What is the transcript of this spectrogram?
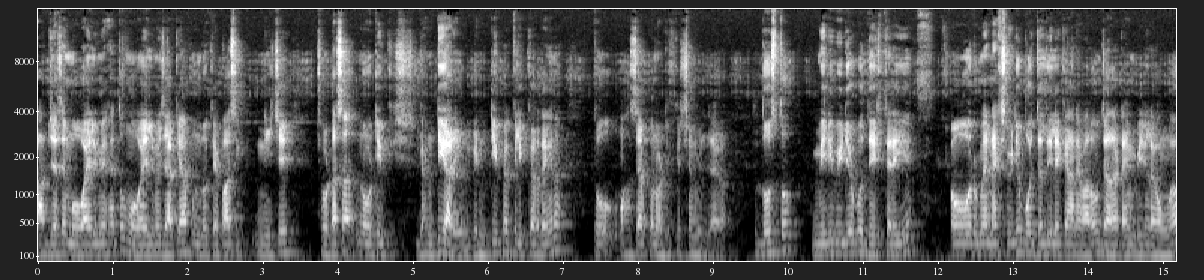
आप जैसे मोबाइल में हैं तो मोबाइल में जाके आप उन लोग के पास नीचे छोटा सा नोटिफिकेशन घंटी आ रही होगी। घंटी पर क्लिक कर देंगे ना तो वहाँ से आपको नोटिफिकेशन मिल जाएगा। तो दोस्तों, मेरी वीडियो को देखते रहिए और मैं नेक्स्ट वीडियो बहुत जल्दी लेके आने वाला हूँ, ज़्यादा टाइम भी नहीं लगाऊँगा।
